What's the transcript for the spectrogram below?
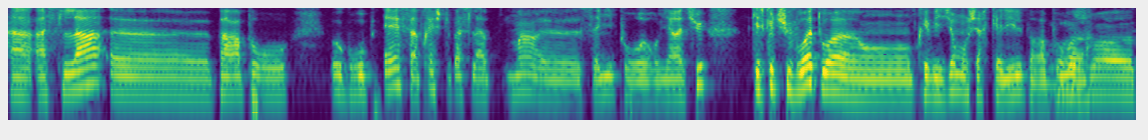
à, à cela par rapport au, au groupe F? Après, je te passe la main, Samy, pour revenir là-dessus. Qu'est-ce que tu vois, toi, en prévision, mon cher Khalil, par rapport Moi, à... je vois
